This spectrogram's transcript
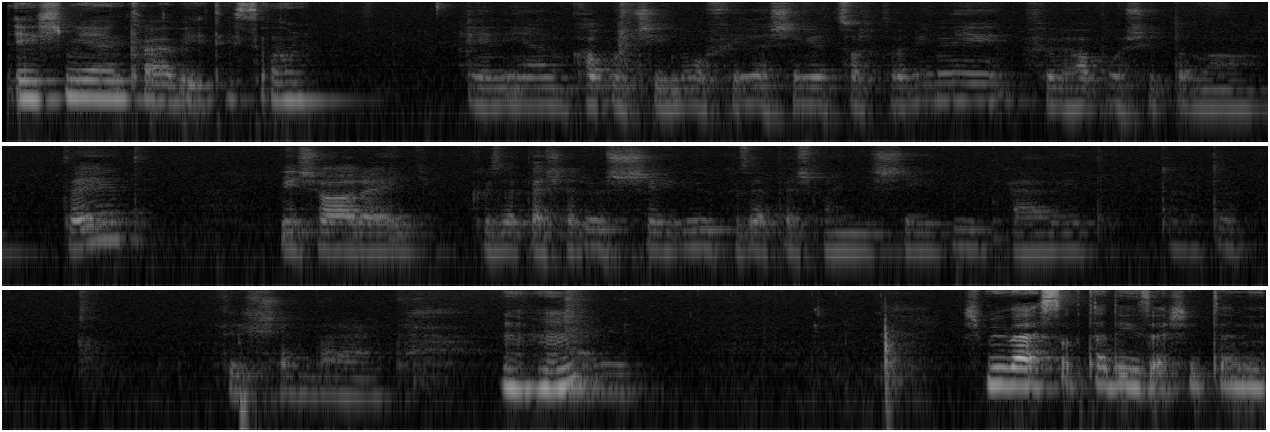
És milyen kávét iszol? Én ilyen cappuccino féleséget szoktam inni, fölhaposítom a tejet, és arra egy közepes erősségű, közepes mennyiségű kávét töltök. Frissen darált Uh-huh. kávét. És mivel szoktad ízesíteni?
